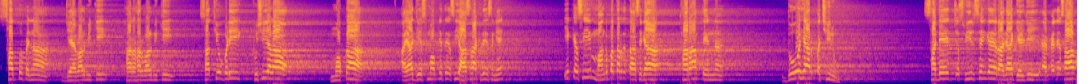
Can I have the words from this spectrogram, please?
ਸਭ ਤੋਂ ਪਹਿਲਾਂ ਜੈ ਵਾਲਮੀਕੀ, ਹਰ ਹਰ ਵਾਲਮੀਕੀ। ਸਾਥੀਓ, ਬੜੀ ਖੁਸ਼ੀ ਵਾਲਾ ਮੌਕਾ ਆਇਆ। ਜਿਸ ਮੌਕੇ ਤੇ ਅਸੀਂ ਆਸ ਰੱਖਦੇ ਸੀਗੇ। ਇੱਕ ਅਸੀਂ ਮੰਗ ਪੱਤਰ ਦਿੱਤਾ ਸੀਗਾ 18 3 2025 ਨੂੰ। ਸਾਡੇ ਜਸਵੀਰ ਸਿੰਘ ਰਾਜਾ ਗਿੱਲ ਜੀ ਐਮਐਲਏ ਸਾਹਿਬ,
